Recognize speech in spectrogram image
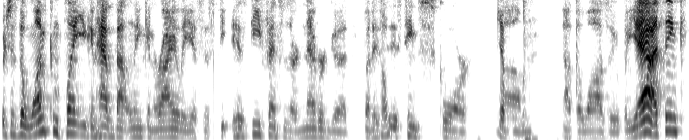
Which is the one complaint you can have about Lincoln Riley is his, his defenses are never good, but his, Nope. his teams score. Yep. Um, out the wazoo. But yeah, I think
